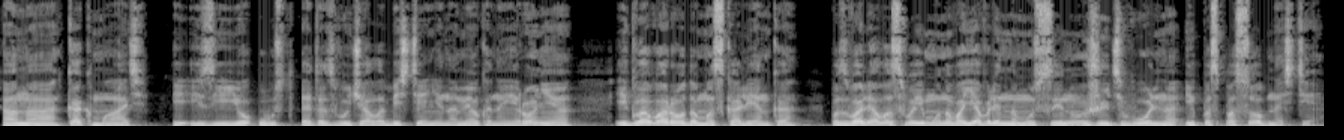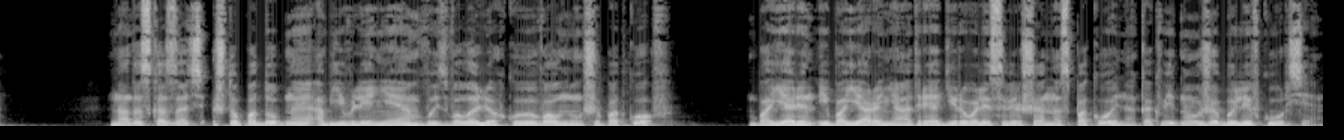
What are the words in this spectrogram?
Она, как мать, и из ее уст это звучало без тени намека на иронию, и глава рода Москаленко позволяла своему новоявленному сыну жить вольно и по способности. Надо сказать, что подобное объявление вызвало легкую волну шепотков. Боярин и боярыня отреагировали совершенно спокойно, как видно, уже были в курсе.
